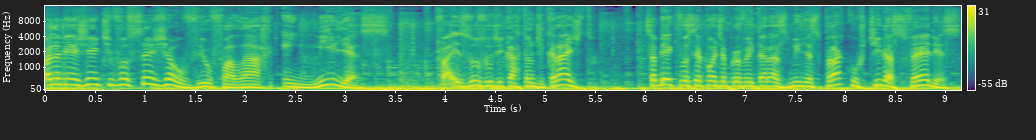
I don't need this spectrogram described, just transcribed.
Olha, minha gente, você já ouviu falar em milhas? Faz uso de cartão de crédito? Sabia que você pode aproveitar as milhas para curtir as férias?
